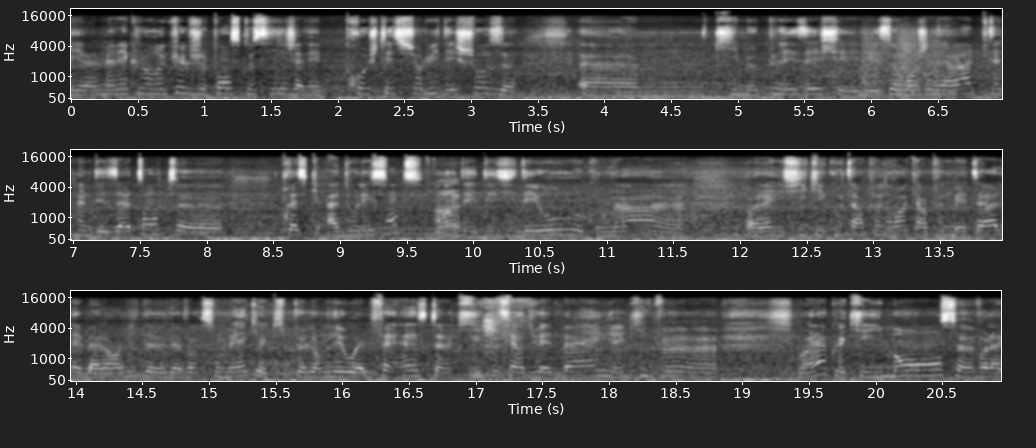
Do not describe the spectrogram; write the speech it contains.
Euh, mais avec le recul, je pense que si j'avais projeté sur lui des choses euh, qui me plaisaient chez les hommes en général, peut-être même des attentes euh, presque adolescentes, hein, des, idéaux qu'on a. voilà, une fille qui écoute un peu de rock, un peu de métal, et ben elle a envie d'avoir son mec qui peut l'emmener au Hellfest, qui peut faire du headbang, qui peut, voilà quoi, qui est immense. voilà,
